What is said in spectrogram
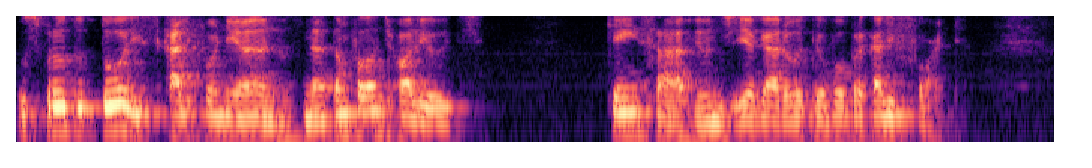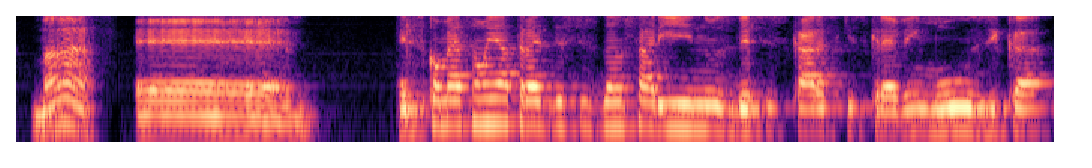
os produtores californianos, né? Estamos falando de Hollywood. Quem sabe um dia, garoto, eu vou para Califórnia. Mas é, eles começam a ir atrás desses dançarinos, desses caras que escrevem música,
